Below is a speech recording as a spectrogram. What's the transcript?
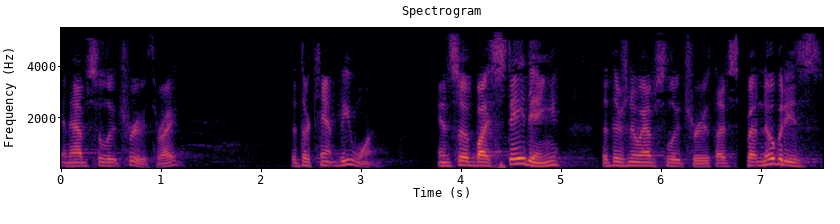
an absolute truth, right? That there can't be one. And so by stating that there's no absolute truth, I've but nobody's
